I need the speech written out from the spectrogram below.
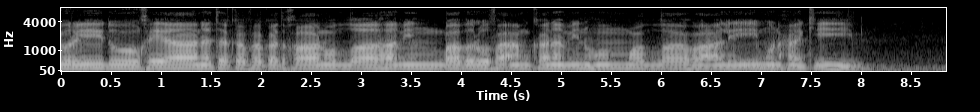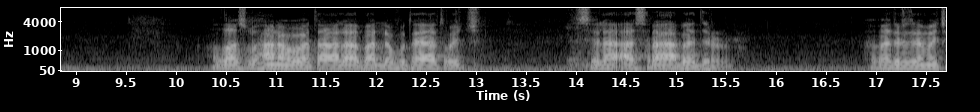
يريدوا خيانتك فقد خانوا الله من قبل فأمكن منهم والله عليم حكيم አላህ ስብሓናሁ ወተላ ባለፉት አያቶች ስለ አስራ በድር በበድር ዘመቻ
